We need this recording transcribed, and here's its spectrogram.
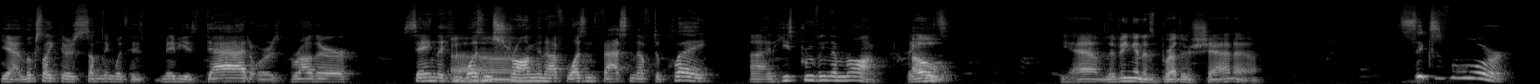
Yeah, it looks like there's something with his maybe his dad or his brother saying that he wasn't Oh. strong enough, wasn't fast enough to play, uh, and he's proving them wrong. That Oh. Yeah, living in his brother's shadow. Six four.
